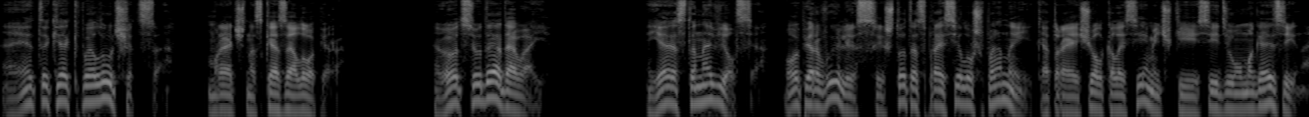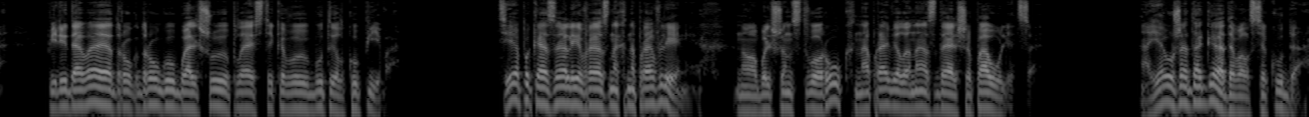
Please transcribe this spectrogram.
«Это как получится», — мрачно сказал опер. «Вот сюда давай». Я остановился. Опер вылез и что-то спросил у шпаны, которая щелкала семечки, сидя у магазина, передавая друг другу большую пластиковую бутылку пива. Те показали в разных направлениях, но большинство рук направило нас дальше по улице. А я уже догадывался, куда.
